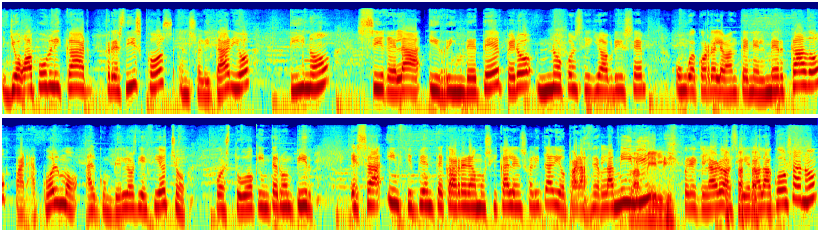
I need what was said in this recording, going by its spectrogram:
Llegó a publicar tres discos en solitario, Tino, Síguela y Ríndete, pero no consiguió abrirse un hueco relevante en el mercado. Para colmo, al cumplir los 18, pues tuvo que interrumpir esa incipiente carrera musical en solitario para hacer la mili, La mili. porque claro, así era la cosa, ¿no?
